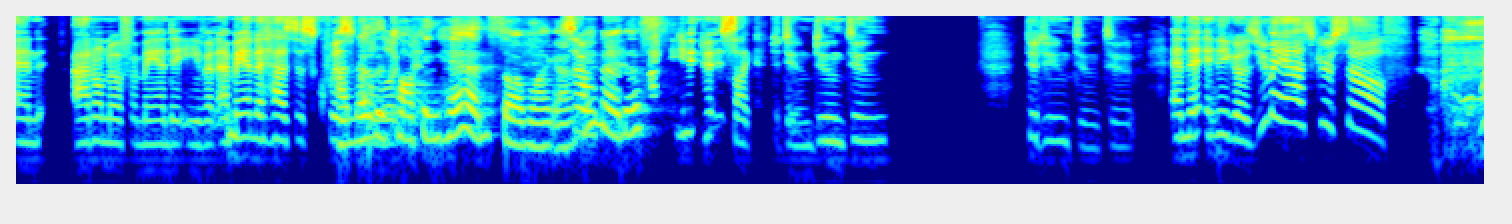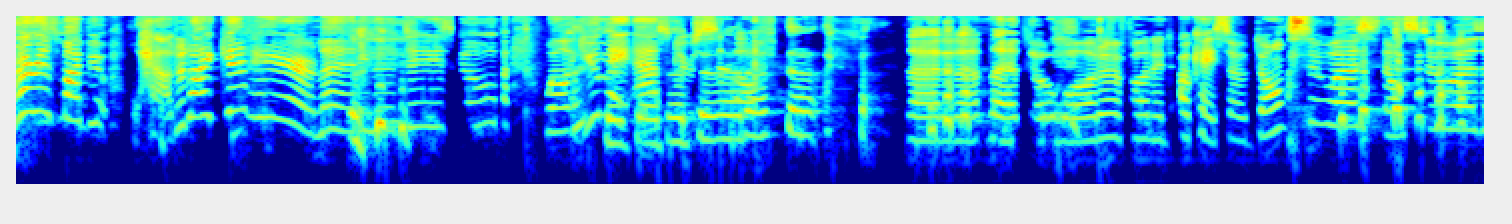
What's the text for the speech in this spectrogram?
and I don't know if Amanda even Amanda has this quiz. I know the talking heads, so I'm like, I so, know this. It's like doon doon doon, doon doon doon, and then and he goes, "You may ask yourself, where is my beauty? How did I get here? Letting the days go by." Well, you may ask yourself. Da, da, da, let the water fun. Okay, so don't sue us. Don't sue us.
